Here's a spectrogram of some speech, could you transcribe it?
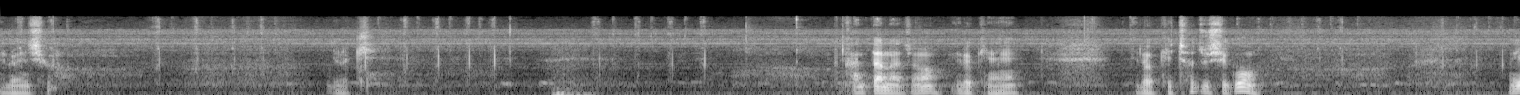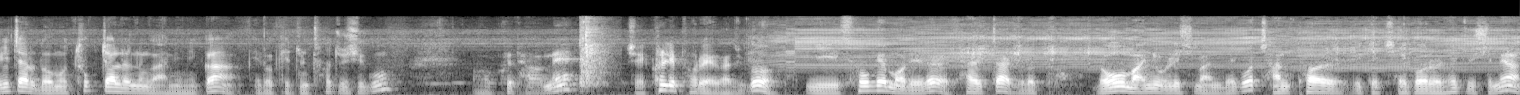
이런 식으로. 이렇게. 간단하죠? 이렇게. 이렇게 쳐주시고. 일자로 너무 툭 자르는 거 아니니까 이렇게 좀 쳐주시고 어, 그 다음에 제 클리퍼로 해가지고 이 속의 머리를 살짝 이렇게 너무 많이 올리시면 안 되고 잔털 이렇게 제거를 해주시면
